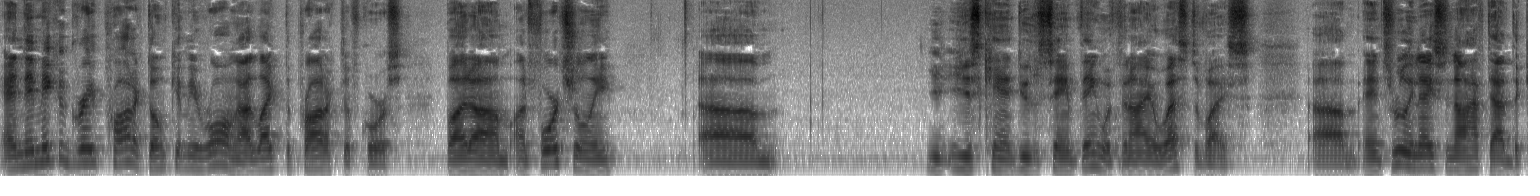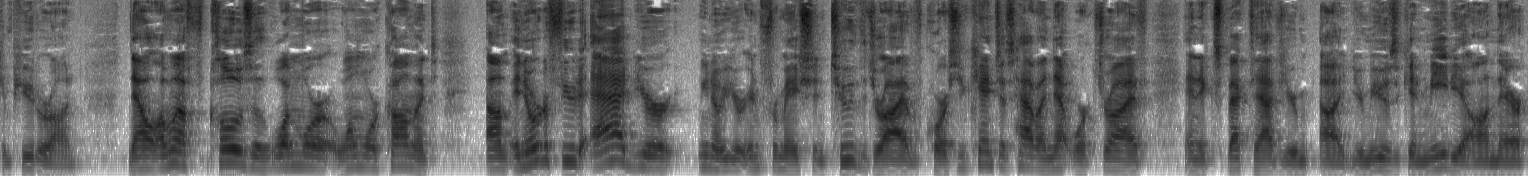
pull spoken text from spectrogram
and they make a great product. Don't get me wrong, I like the product, of course, but um, unfortunately, um, you, you, just can't do the same thing with an iOS device. Um, and it's really nice to not have to have the computer on. Now I'm going to close with one more one more comment. Um, in order for you to add your you know your information to the drive, of course, you can't just have a network drive and expect to have your uh, your music and media on there.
